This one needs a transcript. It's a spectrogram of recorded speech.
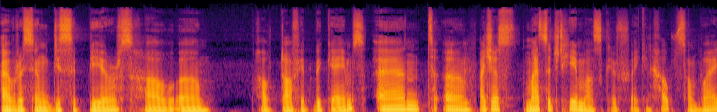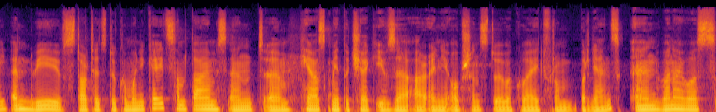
everything disappears, how um, how tough it becomes. And um, I just messaged him, asked if I can help some way. And we started to communicate sometimes. And um, he asked me to check if there are any options to evacuate from Berdyansk. And when I was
